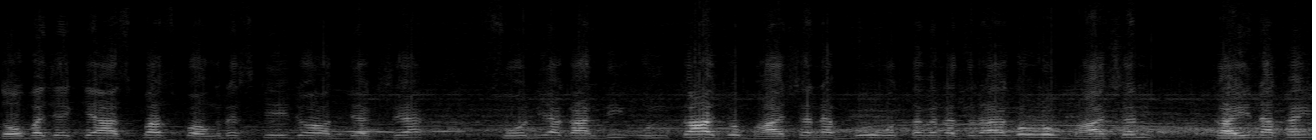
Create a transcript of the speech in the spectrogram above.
दो बजे के आसपास कांग्रेस की जो अध्यक्ष है सोनिया गांधी उनका जो भाषण है वो होता हुआ नज़र आएगा। वो भाषण कहीं ना कहीं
